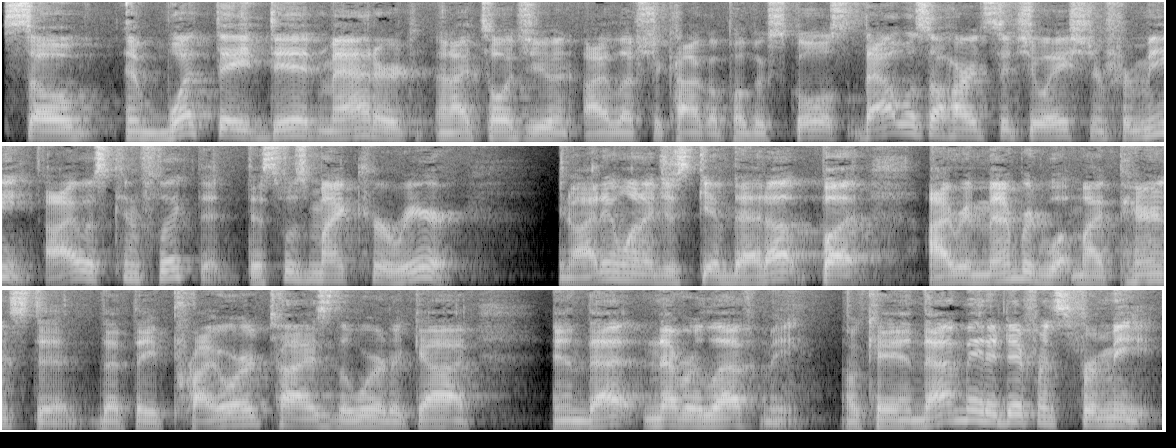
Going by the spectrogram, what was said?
So, and what they did mattered. And I told you I left Chicago Public Schools. That was a hard situation for me. I was conflicted. This was my career. You know, I didn't want to just give that up, but I remembered what my parents did, that they prioritized the word of God, and that never left me. Okay. And that made a difference for me.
